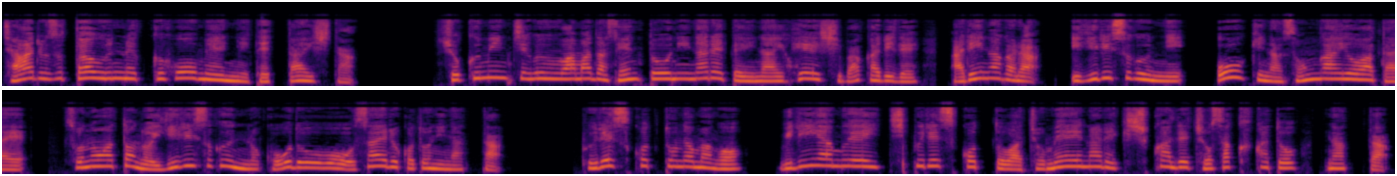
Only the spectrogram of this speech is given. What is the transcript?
チャールズタウンネック方面に撤退した。植民地軍はまだ戦闘に慣れていない兵士ばかりでありながら、イギリス軍に大きな損害を与え、その後のイギリス軍の行動を抑えることになった。プレスコットの孫、ウィリアム・ H・ プレスコットは著名な歴史家で著作家となった。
